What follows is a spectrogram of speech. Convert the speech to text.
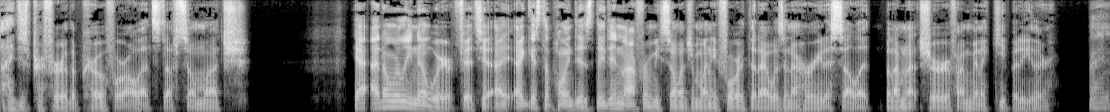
I just prefer the Pro for all that stuff so much. Yeah, I don't really know where it fits yet. I, I, guess the point is they didn't offer me so much money for it that I was in a hurry to sell it, but I'm not sure if I'm going to keep it either. Right.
